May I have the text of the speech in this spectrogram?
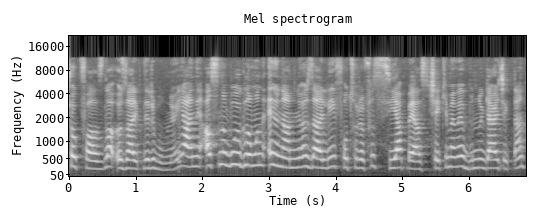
çok fazla özellikleri bulunuyor. Yani aslında bu uygulamanın en önemli özelliği fotoğrafı siyah beyaz çekme ve bunu gerçekten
